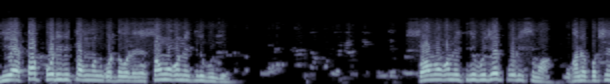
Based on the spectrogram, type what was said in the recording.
দিয়ে একটা পরিবৃত্ত অঙ্কন করতে বলেছে, সমকোণী ত্রিভুজের। সমকোণী ত্রিভুজের পরিসীমা, ওখানে পড়ছে।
